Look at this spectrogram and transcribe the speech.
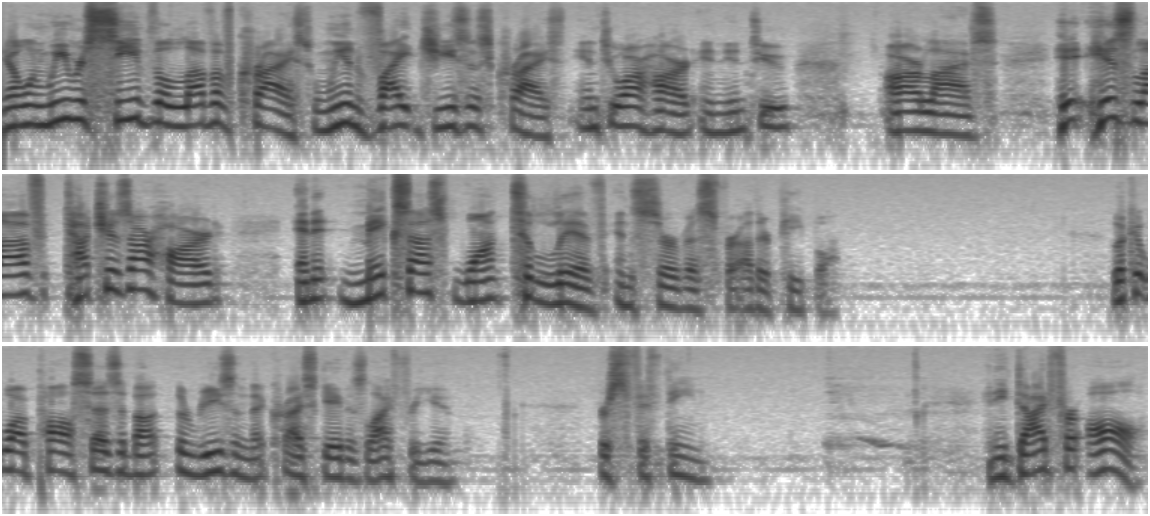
You know, when we receive the love of Christ, when we invite Jesus Christ into our heart and into our lives. His love touches our heart and it makes us want to live in service for other people. Look at what Paul says about the reason that Christ gave his life for you. Verse 15. And he died for all,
